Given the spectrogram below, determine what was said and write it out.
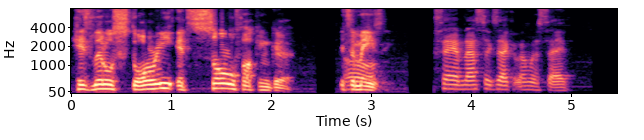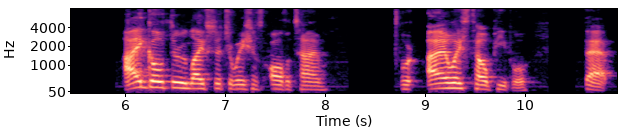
His little story, it's so fucking good. It's Oh. amazing. Sam, that's exactly what I'm gonna say. I go through life situations all the time where I always tell people that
